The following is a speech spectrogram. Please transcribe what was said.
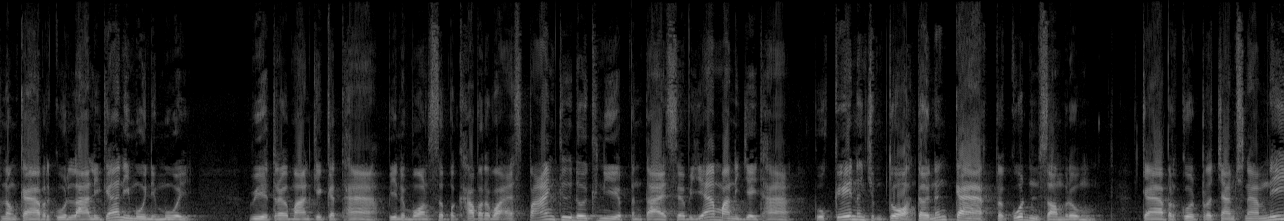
ក្នុងការប្រកួត La Liga នីមួយៗវាត្រូវបានគេគិតថាពានរង្វាន់ Super Cup របស់អេស្ប៉ាញគឺដូចគ្នាប៉ុន្តែ Sevilla បាននិយាយថាពួកគេនឹងជំទាស់ទៅនឹងការប្រកួតមិនសមរម្យការប្រកួតប្រចាំឆ្នាំនេះ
